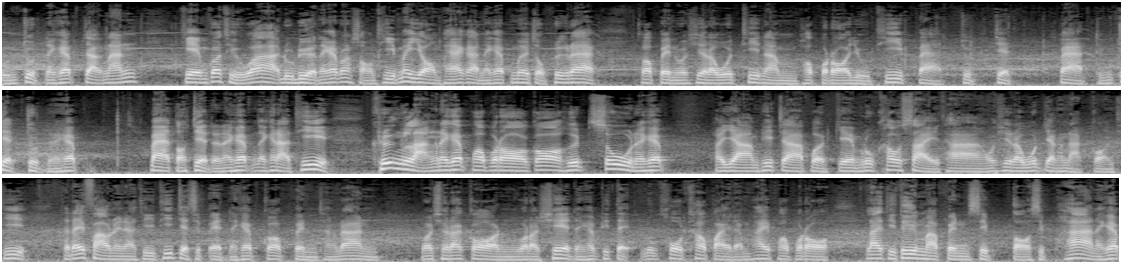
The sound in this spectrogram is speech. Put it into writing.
0 จุดนะครับ จากนั้นเกมก็ถือว่าดูเดือดนะครับทั้งสองทีมไม่ยอมแพ้กันนะครับ เมื่อจบครึ่งแรกก็เป็นวชิราวุธที่นำพปรอยู่ที่ 8.7 8ถึง7จุดนะครับ8ต่อ7นะครับ ในขณะที่ครึ่งหลังนะครับพปรก็ฮึดสู้นะครับ พยายามที่จะเปิดเกมรุกเข้าใส่ทางวชิรวุฒิอย่างหนักก่อนที่จะได้ฟาวในนาทีที่ 71 นะครับ ก็เป็นทางด้านวชรกรวรเชษนะครับที่เตะลูกโทษเข้าไปทำให้พปรไล่ตีตื้นมาเป็น 10 ต่อ 15 นะครับ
